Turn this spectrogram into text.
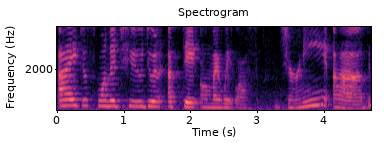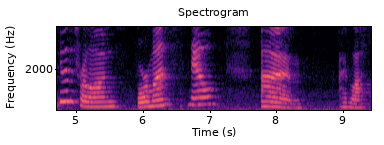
I just wanted to do an update on my weight loss journey. Uh, been doing this for a long, four months now. Um, I've lost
